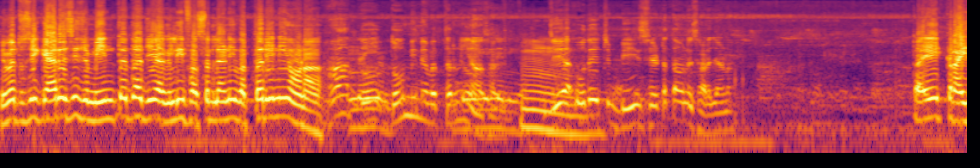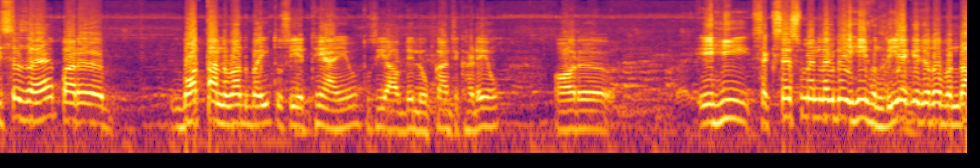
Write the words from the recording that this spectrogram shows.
ਜਿਵੇਂ ਤੁਸੀਂ ਕਹਿ ਰਹੇ ਸੀ ਜ਼ਮੀਨ ਤੇ ਤਾਂ ਜੇ ਅਗਲੀ ਫਸਲ ਲੈਣੀ ਵੱਤਰ ਹੀ ਨਹੀਂ ਆਉਣਾ। ਹਾਂ ਦੋ ਦੋ ਮਹੀਨੇ ਬੱਤਰ ਨਹੀਂ ਆ ਸਕਦੇ। ਜੇ ਉਹਦੇ ਚ ਬੀਜ ਸਿੱਟ ਤਾਂ ਉਹਨੇ ਸੜ ਜਾਣਾ। ਤਾਂ ਇਹ ਕ੍ਰਾਈਸਿਸ ਹੈ ਪਰ ਬਹੁਤ ਧੰਨਵਾਦ ਬਾਈ ਤੁਸੀਂ ਇੱਥੇ ਆਏ ਹੋ ਤੁਸੀਂ ਆਪਦੇ ਲੋਕਾਂ 'ਚ ਖੜੇ ਹੋ। ਔਰ ਇਹੀ ਸਕਸੈਸ ਮੈਨੂੰ ਲੱਗਦਾ ਇਹੀ ਹੁੰਦੀ ਹੈ ਕਿ ਜਦੋਂ ਬੰਦਾ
